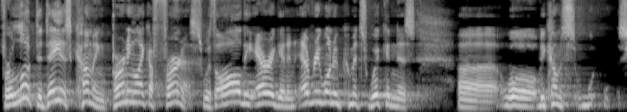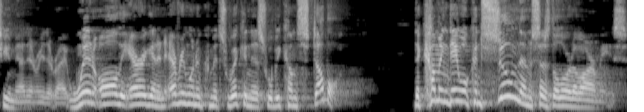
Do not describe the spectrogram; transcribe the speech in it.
For look, the day is coming, burning like a furnace, with all the arrogant and everyone who commits wickedness uh, will become, excuse me, I didn't read it right. When all the arrogant and everyone who commits wickedness will become stubble. The coming day will consume them, says the Lord of armies,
